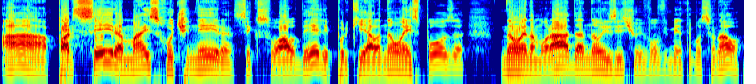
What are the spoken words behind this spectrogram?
a parceira mais rotineira sexual dele, porque ela não é esposa, não é namorada, não existe um envolvimento emocional,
